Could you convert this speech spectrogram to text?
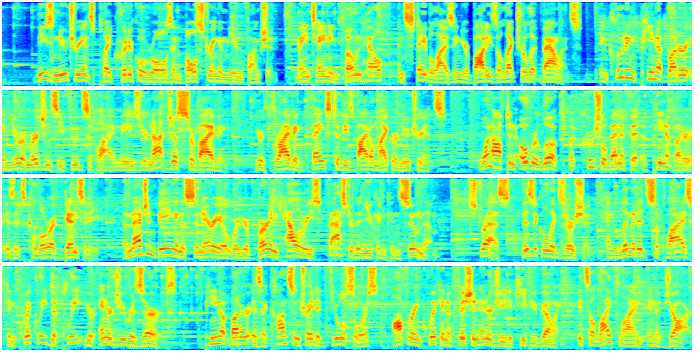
These nutrients play critical roles in bolstering immune function, maintaining bone health, and stabilizing your body's electrolyte balance. Including peanut butter in your emergency food supply means you're not just surviving, you're thriving thanks to these vital micronutrients. One often overlooked but crucial benefit of peanut butter is its caloric density. Imagine being in a scenario where you're burning calories faster than you can consume them. Stress, physical exertion, and limited supplies can quickly deplete your energy reserves. Peanut butter is a concentrated fuel source, offering quick and efficient energy to keep you going. It's a lifeline in a jar.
